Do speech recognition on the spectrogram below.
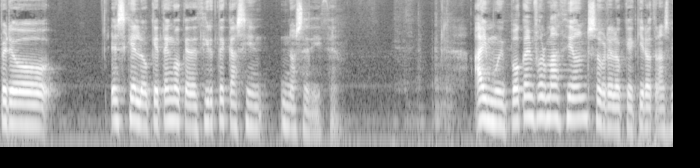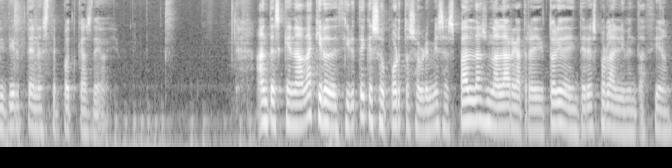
pero es que lo que tengo que decirte casi no se dice. Hay muy poca información sobre lo que quiero transmitirte en este podcast de hoy. Antes que nada, quiero decirte que soporto sobre mis espaldas una larga trayectoria de interés por la alimentación.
